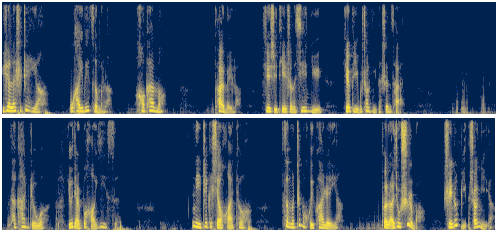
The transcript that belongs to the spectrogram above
原来是这样，我还以为怎么了？好看吗？太美了，也许天上的仙女也比不上你的身材。他看着我，有点不好意思。你这个小滑头，怎么这么会夸人呀？本来就是嘛。谁能比得上你呀？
